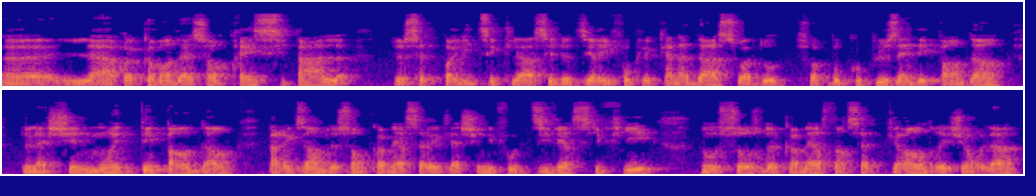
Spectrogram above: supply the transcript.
Euh, la recommandation principale de cette politique-là, c'est de dire il faut que le Canada soit, soit beaucoup plus indépendant de la Chine, moins dépendant, par exemple, de son commerce avec la Chine. Il faut diversifier nos sources de commerce dans cette grande région-là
